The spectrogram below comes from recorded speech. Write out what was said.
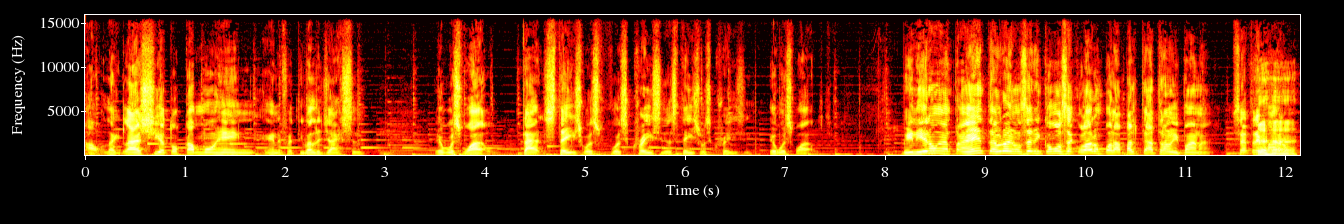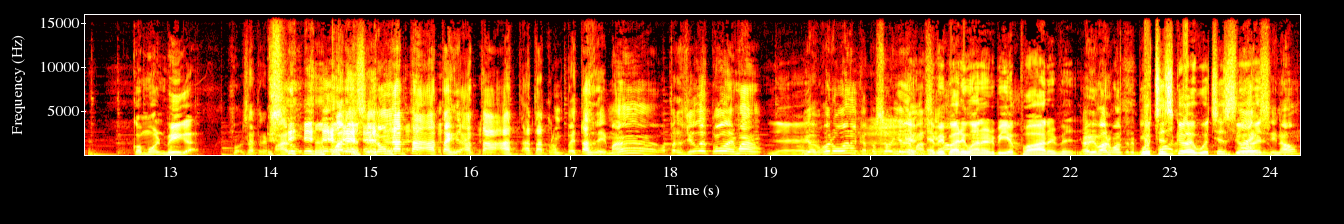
out. Like last year tocamos en, en el Festival de Jackson. It was wild. That stage was, was crazy. The stage was crazy. It was wild. Vinieron hasta gente, bro, y no sé ni cómo se colaron por la parte de atrás, mi pana. Se treparon. Como hormiga. se treparon. Aparecieron hasta, hasta, hasta, hasta, hasta trompetas de más. Apareció de todo de más. Yeah. Y yo, bueno, bueno, que tú se oye demasiado. Everybody wanted to be a part of it. Everybody know. wanted to be a which is part of it. good. Which is It's good. nice, you know?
